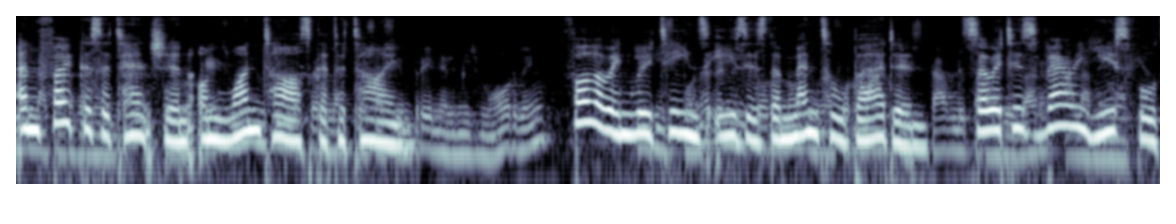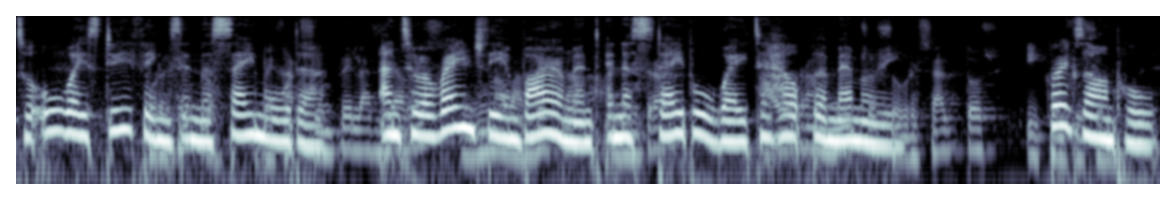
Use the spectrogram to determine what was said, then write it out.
and focus attention on one task at a time. Following routines eases the mental burden, so it is very useful to always do things in the same order, and to arrange the environment in a stable way to help the memory. For example,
